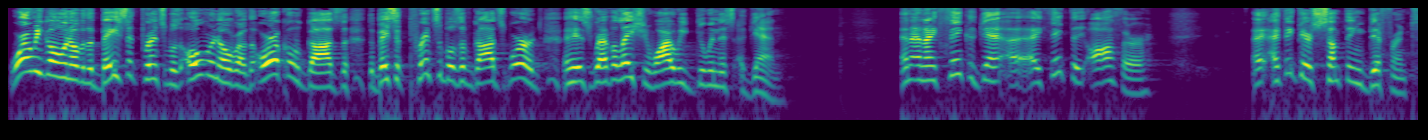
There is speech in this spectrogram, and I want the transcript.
Why are we going over the basic principles over and over of the oracle of God's, the, the basic principles of God's word, his revelation? Why are we doing this again? And, and I think, again, I think the author, I, I think there's something different,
